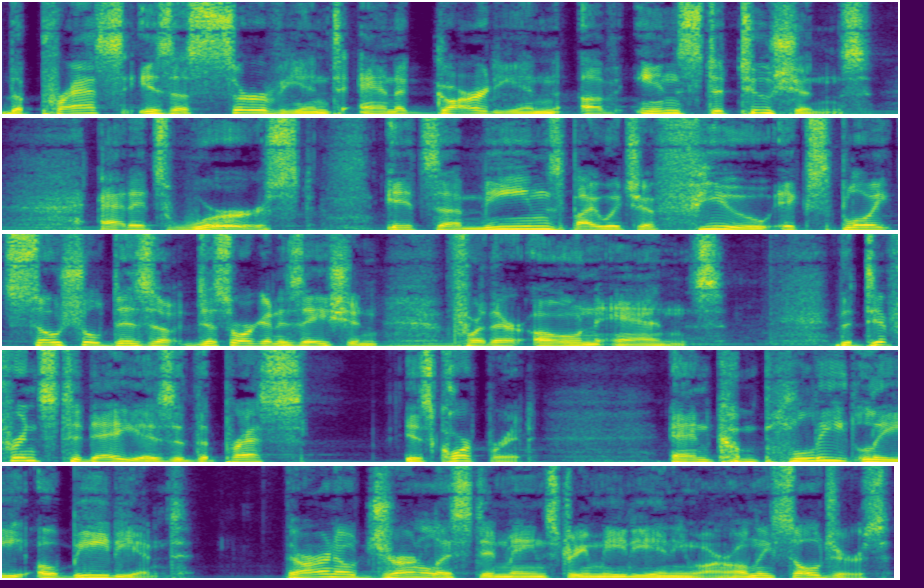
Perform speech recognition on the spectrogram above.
the press is a servant and a guardian of institutions. At its worst, it's a means by which a few exploit social dis- disorganization for their own ends. The difference today is that the press is corporate and completely obedient. There are no journalists in mainstream media anymore, only soldiers.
